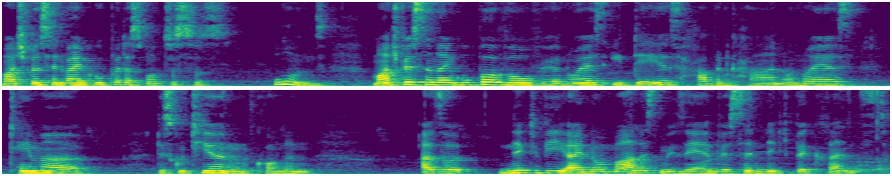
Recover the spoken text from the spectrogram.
Manchmal sind wir eine Gruppe, das unterstützt uns. Manchmal sind wir eine Gruppe, wo wir neue Ideen haben können und neues Thema diskutieren können. Also nicht wie ein normales Museum, wir sind nicht begrenzt.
